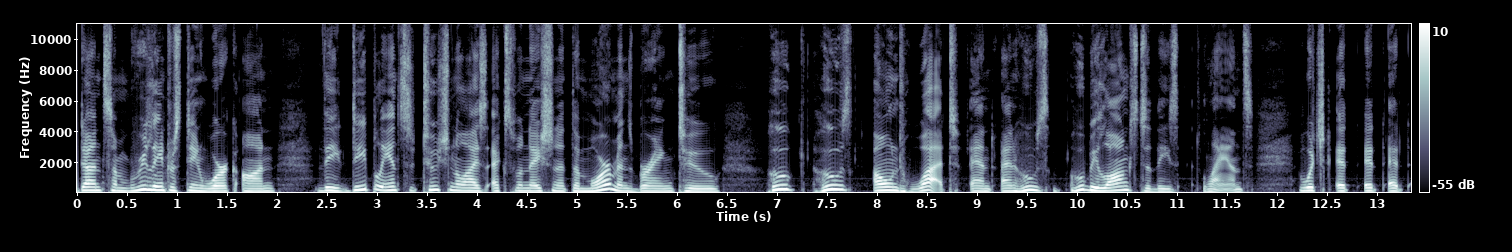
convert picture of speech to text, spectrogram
done some really interesting work on the deeply institutionalized explanation that the Mormons bring to who who's owned what and and who's who belongs to these lands, which it it, it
